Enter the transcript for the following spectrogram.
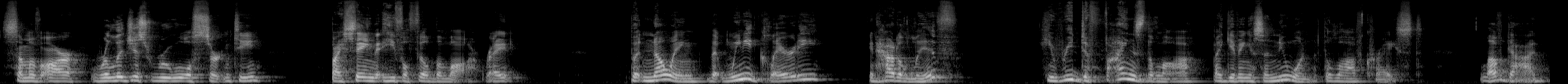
some of our religious rule certainty by saying that he fulfilled the law, right? But knowing that we need clarity in how to live, he redefines the law by giving us a new one, the law of Christ. Love God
